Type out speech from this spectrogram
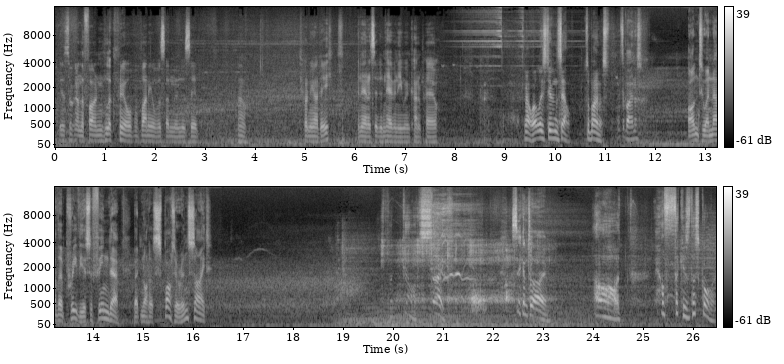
He was talking on the phone, looked at me awful funny all of a sudden, and just said, "Oh, you got any ID?" And then I said, "Didn't have any." He went kind of pale. Oh, well, at least he didn't sell. It's a bonus. It's a bonus. On to another previous offender, but not a spotter in sight. For God's sake. Second time. Oh, how thick is this guy?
